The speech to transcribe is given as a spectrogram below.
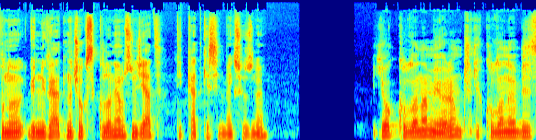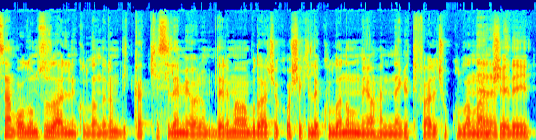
Bunu günlük hayatında çok sık kullanıyor musun Cihat? Dikkat kesilmek sözünü. Yok kullanamıyorum çünkü kullanabilsem olumsuz halini kullanırım. Dikkat kesilemiyorum derim ama bu daha çok o şekilde kullanılmıyor. Hani negatif hali çok kullanılan bir Evet. şey değil.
